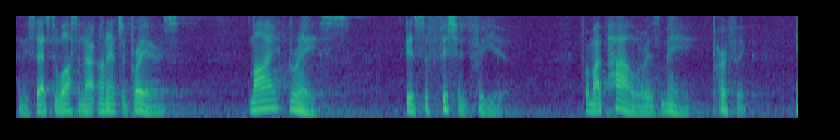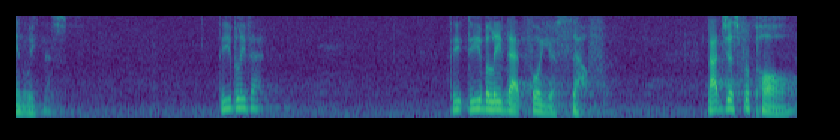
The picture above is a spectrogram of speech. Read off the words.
and he says to us in our unanswered prayers, My grace is sufficient for you, for my power is made perfect in weakness. Do you believe that? Do, do you believe that for yourself? Not just for Paul,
